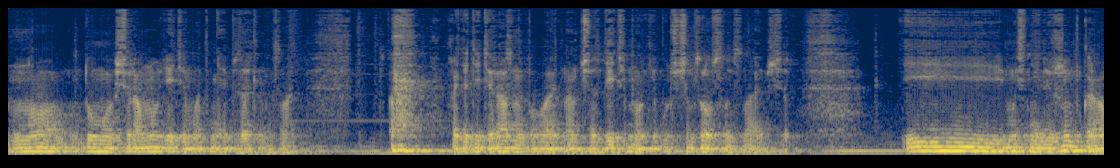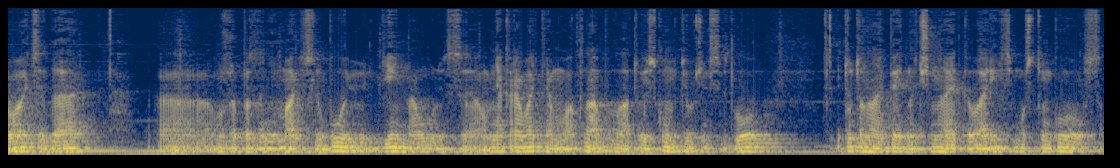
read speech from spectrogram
но думаю, все равно детям это не обязательно знать. Хотя дети разные бывают, наверное, сейчас дети многие больше, чем взрослые знают все. И мы с ней лежим в кровати, да, уже позанимались любовью, день на улице. А у меня кровать прямо у окна была, то есть в комнате очень светло. И тут она опять начинает говорить мужским голосом.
